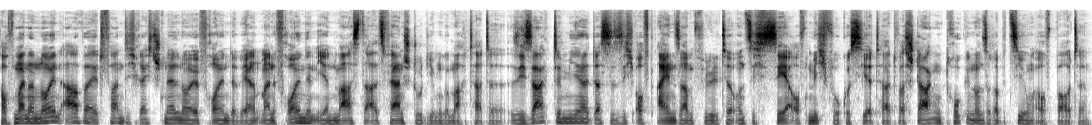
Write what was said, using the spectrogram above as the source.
Auf meiner neuen Arbeit fand ich recht schnell neue Freunde, während meine Freundin ihren Master als Fernstudium gemacht hatte. Sie sagte mir, dass sie sich oft einsam fühlte und sich sehr auf mich fokussiert hat, was starken Druck in unserer Beziehung aufbaute.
